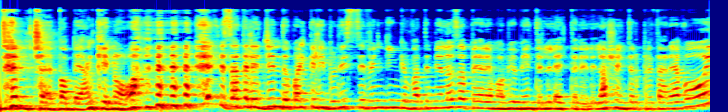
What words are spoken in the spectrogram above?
cioè, vabbè, anche no. Se state leggendo qualche libro di Stephen King, fatemelo sapere, ma ovviamente le lettere le lascio interpretare a voi.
